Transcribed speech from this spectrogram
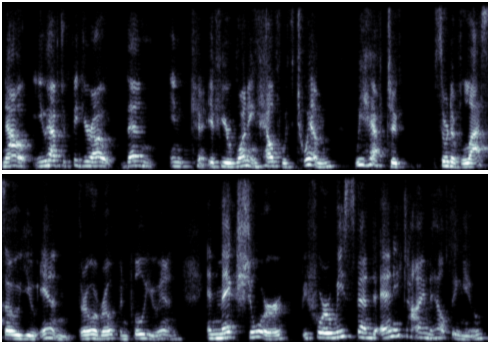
Now you have to figure out then in if you're wanting help with TWIM, we have to sort of lasso you in, throw a rope and pull you in, and make sure before we spend any time helping you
